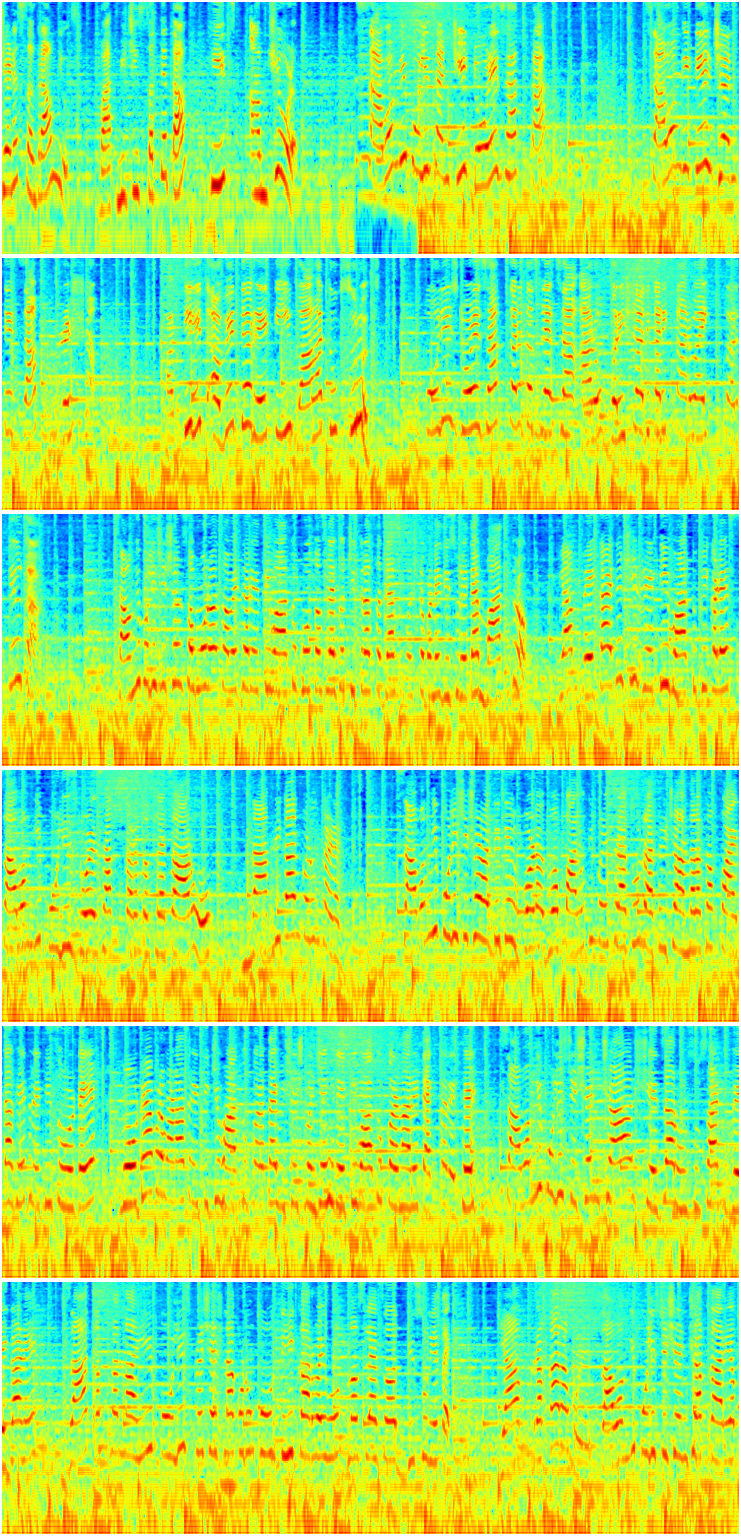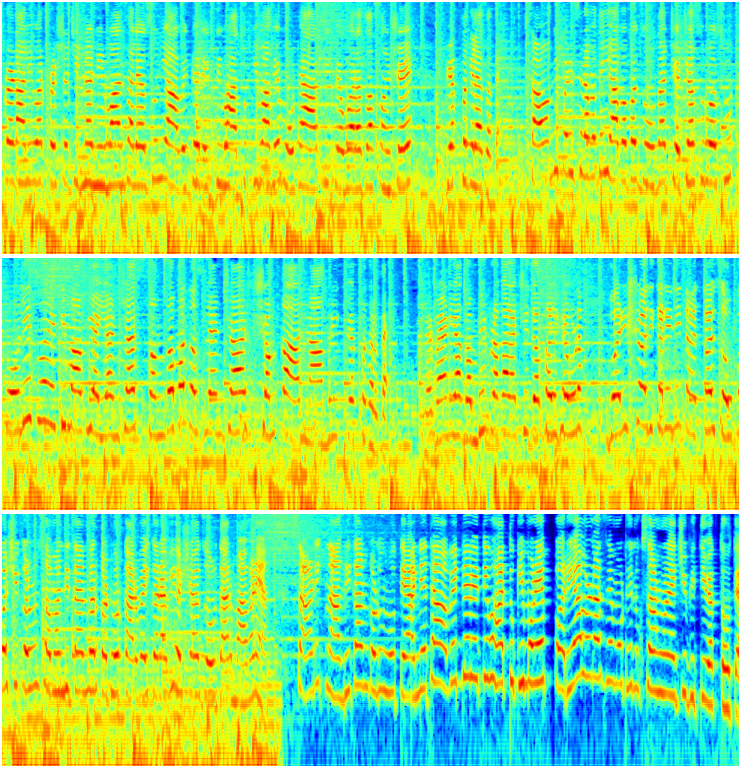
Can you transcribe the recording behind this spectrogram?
Jansangram news. बातमीची सत्यता हीच आमची ओळख. सावंगी पोलिसांची डोळेझाक का? सावंगीतील जनतेचा प्रश्न. हद्दीत अवैध रेती वाहतूक सुरूच. पोलीस डोळेझाक करत असल्याचा आरोप वरिष्ठ अधिकारी कारवाई करतील का? सावंगी पोलीस स्टेशन समोरच अवैध रेती वाहतूक होत असल्याचं चित्र सध्या स्पष्टपणे दिसून येत आहे. मात्र या बेकायदेशीर रेती वाहतुकीकडे सावंगी पोलीस डोळेझाक करत असल्याचा आरोप नागरिकांकडून करण्यात आहे. सावंगी पोलीस स्टेशन हद्दीतील वडद व पालोती परिसरातून रात्रीच्या अंधाराचा फायदा घेत रेती चोरटे मोठ्या प्रमाणात रेतीची वाहतूक करत आहे विशेष म्हणजे ही रेती वाहतूक करणारे ट्रॅक्टर येथे सावंगी पोलीस स्टेशनच्या शेजारून सुसाट वेगाने जात असतानाही पोलीस प्रशासनाकडून कोणतीही कारवाई होत नसल्याचं दिसून येत आहे या प्रकारामुळे सावंगी पोलीस स्टेशनच्या कार्यप्रणालीवर प्रश्नचिन्ह निर्माण झाले असून या अवैध रेती वाहतुकीमागे मोठ्या आर्थिक व्यवहाराचा संशय व्यक्त केला जात आहे. सावंगी परिसरामध्ये याबाबत जोरदार चर्चा सुरू असून पोलीस व रेती माफिया यांच्या संगमत असल्याच्या शंका नागरिक व्यक्त करत आहे दरम्यान या गंभीर प्रकाराची दखल घेऊन वरिष्ठ अधिकाऱ्यांनी तात्काळ चौकशी करून संबंधितांवर कठोर कारवाई करावी अशा जोरदार मागण्या स्थानिक नागरिकांकडून होते अन्यथा अवैध रेती वाहतुकीमुळे पर्यावरणाचे मोठे नुकसान होण्याची भीती व्यक्त होते.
